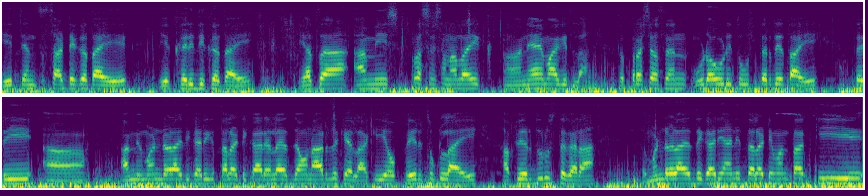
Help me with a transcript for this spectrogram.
हे त्यांचं साठे खत आहे एक. एक खरेदी खत आहे. याचा आम्ही प्रशासनाला एक न्याय मागितला. तर प्रशासन उडाउडीत उत्तर देत आहे. तरी आम्ही मंडळ अधिकारी तलाठी कार्यालयात जाऊन अर्ज केला की हा फेर चुकला आहे. हा फेर दुरुस्त करा. तर मंडळ अधिकारी आणि तलाठी म्हणतात की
